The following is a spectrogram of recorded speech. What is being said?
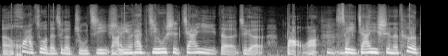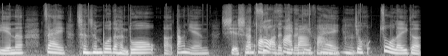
呃画作的这个足迹啊，因为他几乎是嘉义的这个宝啊，所以嘉义市呢特别呢在陈澄波的很多呃当年写生画画的地方，哎，就做了一个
